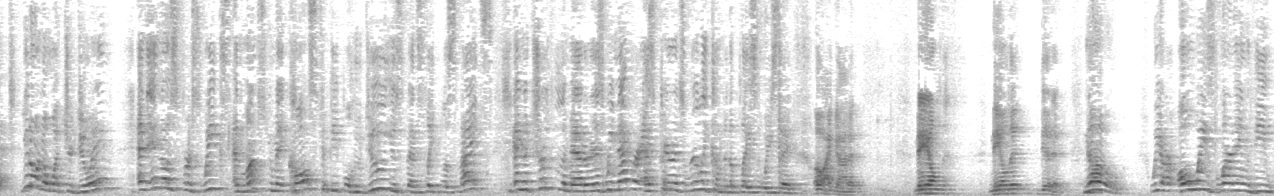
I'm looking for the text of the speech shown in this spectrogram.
it. You don't know what you're doing. And in those first weeks and months, you make calls to people who do. You spend sleepless nights. And the truth of the matter is, we never, as parents, really come to the place that we say, Oh, I got it. Nailed. Nailed it. Did it. No. We are always learning the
